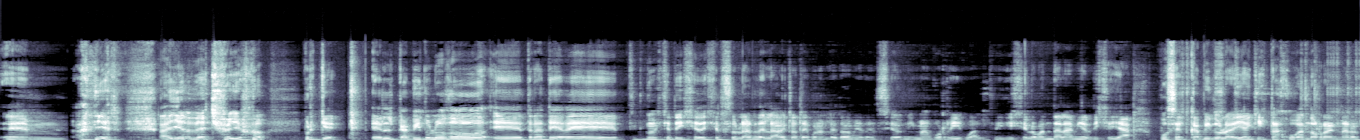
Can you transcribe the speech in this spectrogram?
Em, ayer, ayer, de hecho, yo... Porque el capítulo 2 eh, traté de... No es que te dije dejé el celular de lado y traté de ponerle toda mi atención y me aburrí igual. Y dije, lo mandé a la mierda. Dije, ya, puse el capítulo ahí, aquí está jugando Ragnarok.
